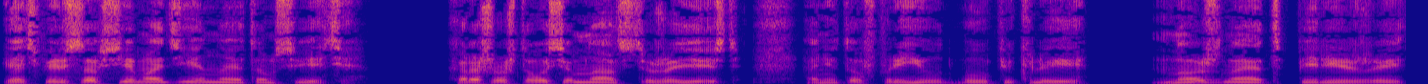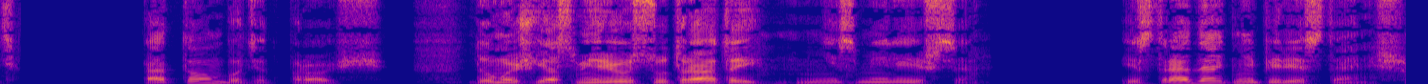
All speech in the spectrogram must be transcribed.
Я теперь совсем один на этом свете. Хорошо, что восемнадцать уже есть, а не то в приют бы упекли. Нужно это пережить. Потом будет проще. Думаешь, я смирюсь с утратой? Не смиришься. И страдать не перестанешь.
